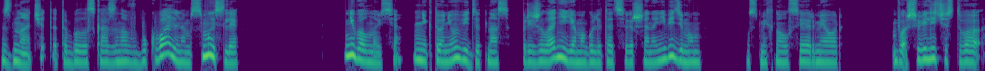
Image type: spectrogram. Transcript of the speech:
Значит, это было сказано в буквальном смысле. «Не волнуйся, никто не увидит нас. При желании я могу летать совершенно невидимым», — усмехнулся Эрмиор. «Ваше Величество...»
